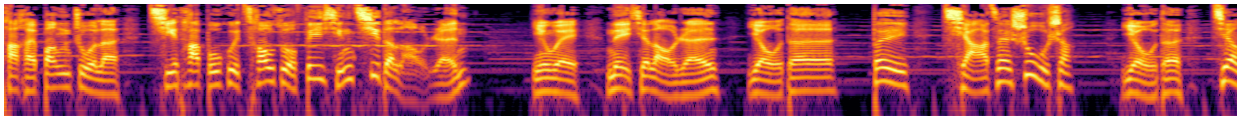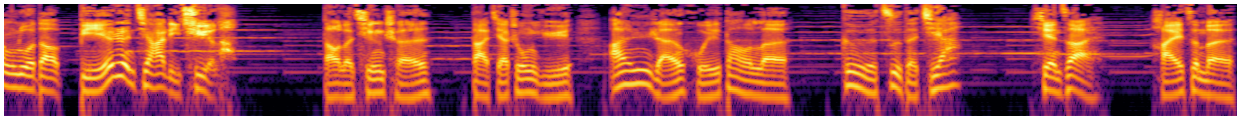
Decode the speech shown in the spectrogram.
他还帮助了其他不会操作飞行器的老人，因为那些老人有的被卡在树上，有的降落到别人家里去了。到了清晨。大家终于安然回到了各自的家。现在，孩子们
